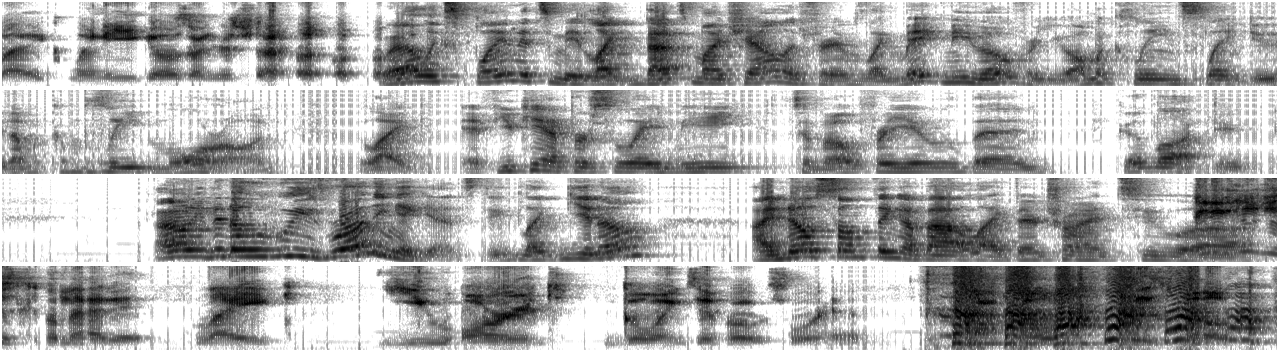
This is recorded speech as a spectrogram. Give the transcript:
like when he goes on your show. well, explain it to me. Like that's my challenge for him. Like make me vote for you. I'm a clean slate, dude. I'm a complete moron. Like if you can't persuade me to vote for you, then good luck, dude. I don't even know who he's running against, dude. Like you know, I know something about like they're trying to. you Uh, should just come at it like you aren't going to vote for him. You his vote.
